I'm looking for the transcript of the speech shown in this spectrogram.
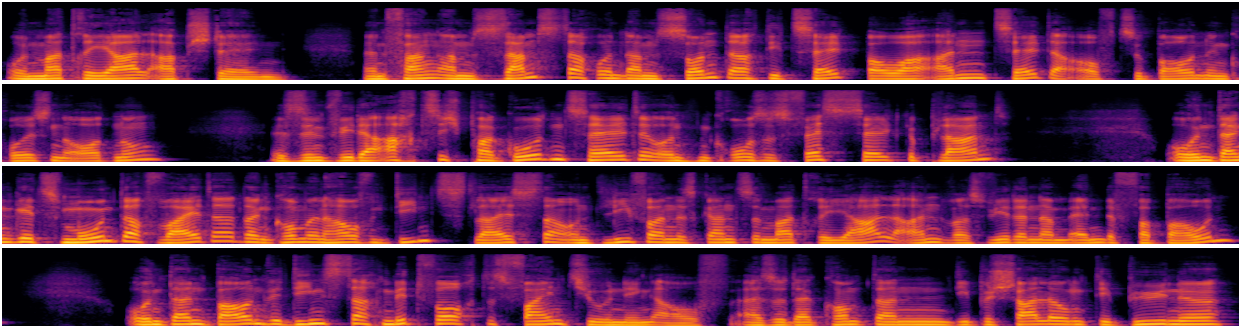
und Material abstellen. Dann fangen am Samstag und am Sonntag die Zeltbauer an, Zelte aufzubauen in Größenordnung. Es sind wieder 80 Pagodenzelte und ein großes Festzelt geplant. Und dann geht es Montag weiter, dann kommen ein Haufen Dienstleister und liefern das ganze Material an, was wir dann am Ende verbauen. Und dann bauen wir Dienstag, Mittwoch das Feintuning auf. Also da kommt dann die Beschallung, die Bühne,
